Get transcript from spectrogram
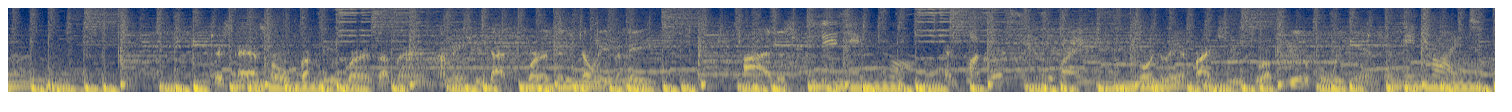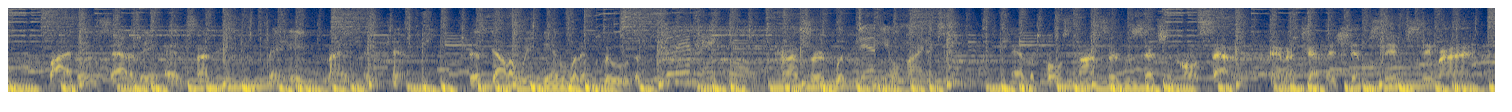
This asshole fucked these words up, man. I mean, he got words that he don't even need. I just and Motor City Wine. cordially invite you to a beautiful weekend in Detroit. Friday, Saturday, and Sunday, May 8th, 9th, and 10th. This gala weekend will include a concert with Daniel Meineke. and the post-concert reception on Saturday, and a championship sim semi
